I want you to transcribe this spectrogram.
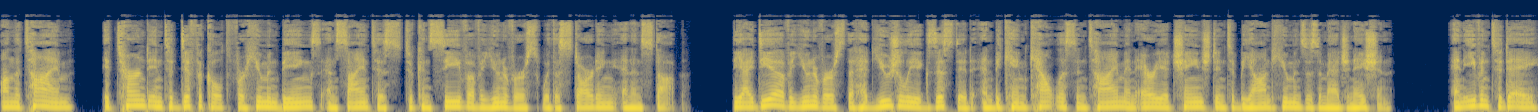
On the time, it turned into difficult for human beings and scientists to conceive of a universe with a starting and a stop. The idea of a universe that had usually existed and became countless in time and area changed into beyond humans' imagination. And even today,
